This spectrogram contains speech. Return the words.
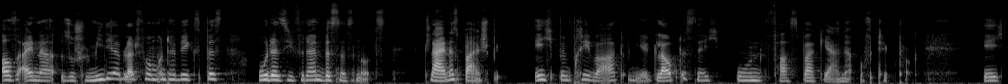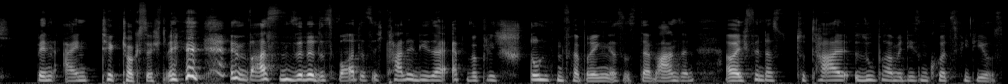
auf einer Social Media Plattform unterwegs bist oder sie für dein Business nutzt. Kleines Beispiel. Ich bin privat und ihr glaubt es nicht, unfassbar gerne auf TikTok. Ich bin ein TikTok-Süchtling im wahrsten Sinne des Wortes. Ich kann in dieser App wirklich Stunden verbringen. Es ist der Wahnsinn. Aber ich finde das total super mit diesen Kurzvideos.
